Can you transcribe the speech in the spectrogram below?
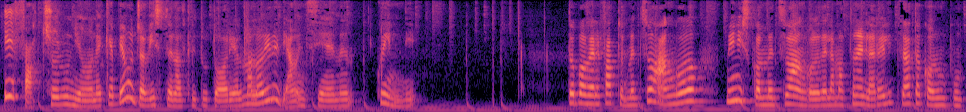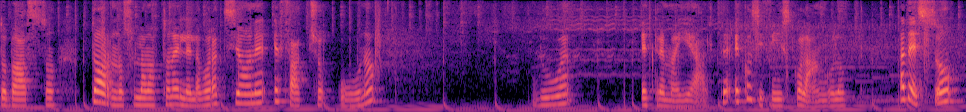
e faccio l'unione che abbiamo già visto in altri tutorial ma lo rivediamo insieme. Quindi dopo aver fatto il mezzo angolo mi unisco al mezzo angolo della mattonella realizzata con un punto basso torno sulla mattonella in lavorazione e faccio 1 2 e 3 maglie alte e così finisco l'angolo. Adesso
